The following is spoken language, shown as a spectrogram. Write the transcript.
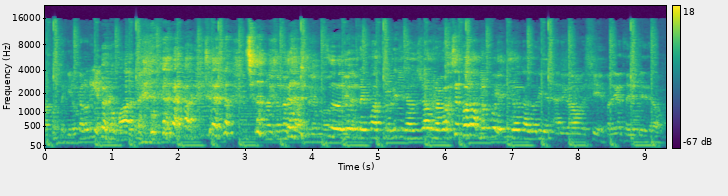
una porta chilocalorie. Meno male. non sono d'accordo. Sono 2, 3, 4 litri al giorno, ma se faranno pure chilocalorie. Arrivavamo, sì, praticamente litri di rock.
